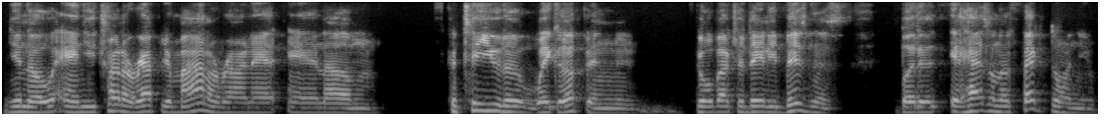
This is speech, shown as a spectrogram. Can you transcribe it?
You know, and you try to wrap your mind around that and um continue to wake up and go about your daily business. But it, it has an effect on you.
